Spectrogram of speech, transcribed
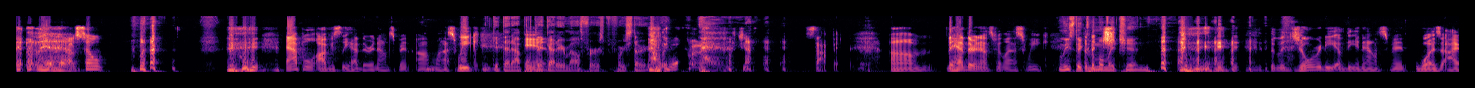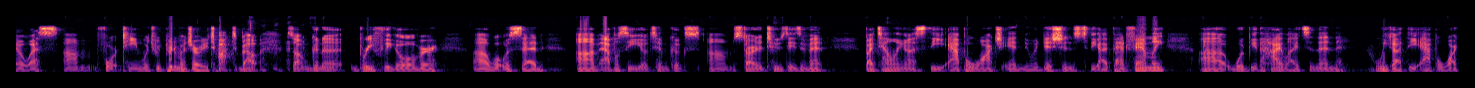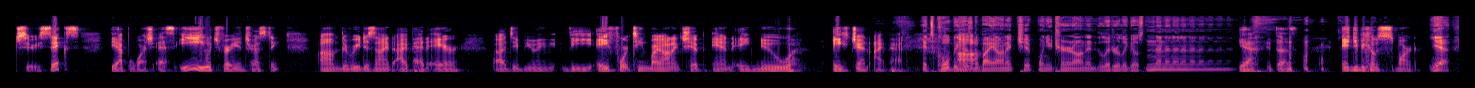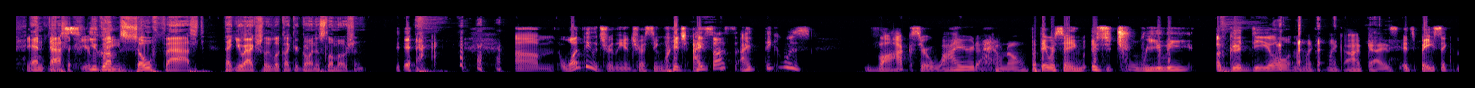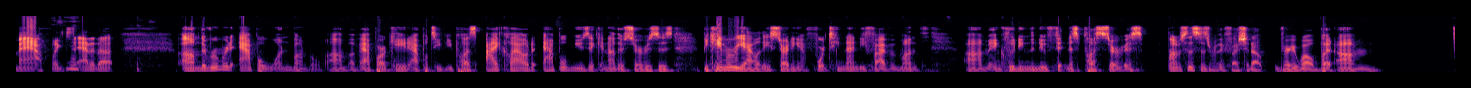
so Apple obviously had their announcement um, last week. Get that apple dick out of your mouth first before you start. Stop it. Um, they had their announcement last week. At least they The come on my chin. the majority of the announcement was iOS um, 14, which we pretty much already talked about. So I'm gonna briefly go over uh, what was said. Um, Apple CEO Tim Cooks um, started Tuesday's event by telling us the Apple Watch and new additions to the iPad family uh, would be the highlights, and then we got the Apple Watch Series 6, the Apple Watch SE, which is very interesting, um, the redesigned iPad Air, uh, debuting the A14 Bionic chip and a new 8th gen iPad. It's cool because Um, the bionic chip, when you turn it on, it literally goes no no no no no no no no. Yeah, it does. and you become smarter. Yeah, It and faster. You come brain. so fast that you actually look like you're going in slow motion. Um, one thing that's really interesting, which I saw, I think it was Vox or Wired, I don't know, but they were saying, is it really a good deal? And I'm like, oh my god, guys, it's basic math. Like, just add it up. Um, the rumored Apple One bundle um, of Apple Arcade, Apple TV Plus, iCloud, Apple Music, and other services became a reality, starting at $14.95 a month, um, including the new Fitness Plus service. Um, so this doesn't really flesh it out very well, but um,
